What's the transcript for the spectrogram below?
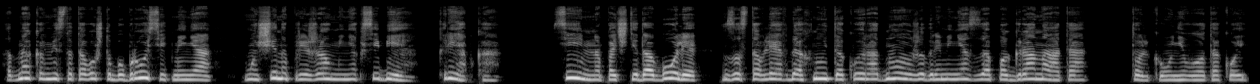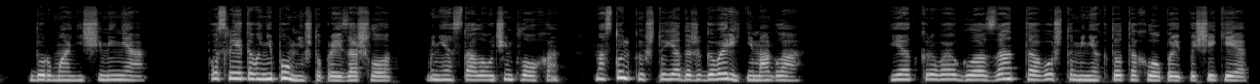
Однако вместо того, чтобы бросить меня, мужчина прижал меня к себе, крепко. Сильно, почти до боли, заставляя вдохнуть такой родной уже для меня запах граната. Только у него такой дурманящий меня. После этого не помню, что произошло. Мне стало очень плохо. Настолько, что я даже говорить не могла. Я открываю глаза от того, что меня кто-то хлопает по щеке.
